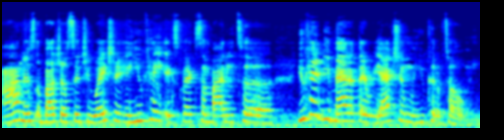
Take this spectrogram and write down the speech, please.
honest about your situation and you can't expect somebody to you can't be mad at their reaction when you could have told me.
